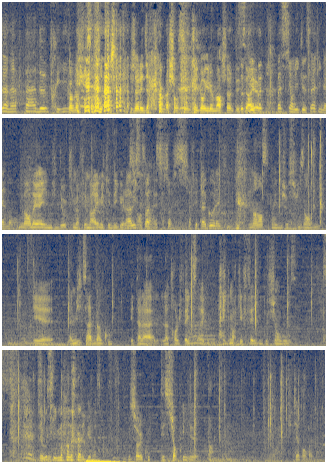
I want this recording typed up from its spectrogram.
Ça n'a pas de prix. Comme la chanson. J'allais dire comme la chanson de Grégory Le Marchal, t'es sérieux pas, pas si envie que ça finalement. Non, d'ailleurs, il y a une vidéo qui m'a fait marrer, mais qui est dégueulasse Ah oui, c'est pas sur, sur Fetago là qui. Non, non, c'est quand il dit je suis en vie. Et euh, la musique s'arrête d'un coup. Et t'as la, la troll face avec, avec marqué fake dessus en gros. J'avoue, c'est immonde. C'est dégueulasse quoi. Mais sur le coup, t'es surpris. euh, Enfin, tu t'y attends pas quoi.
